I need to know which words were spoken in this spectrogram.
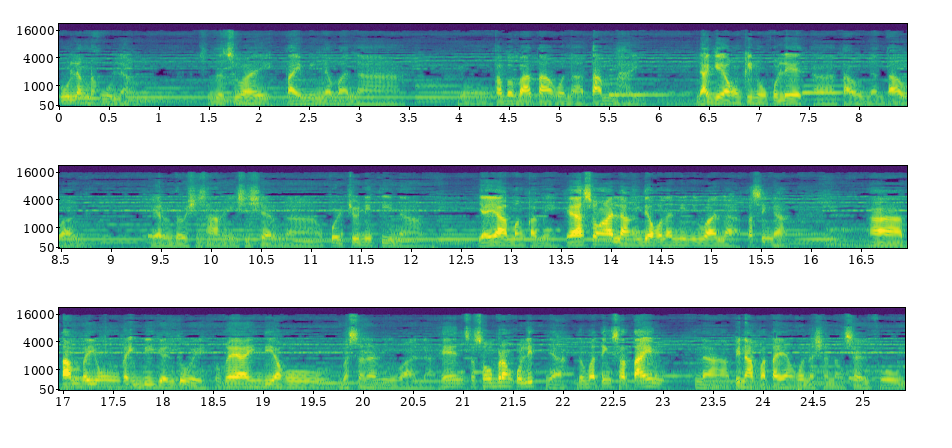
kulang na kulang. So that's why timing naman na yung kababata ko na tambay. Lagi akong kinukulit, ah, tawag ng tawag. Meron daw siya sa akin isi-share na opportunity na yayaman kami. Kaya so nga lang, hindi ako naniniwala kasi nga, ah, tambay yung kaibigan ko eh. So kaya hindi ako basta naniniwala. And sa sobrang kulit niya, dumating sa time na pinapatayan ko na siya ng cellphone.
